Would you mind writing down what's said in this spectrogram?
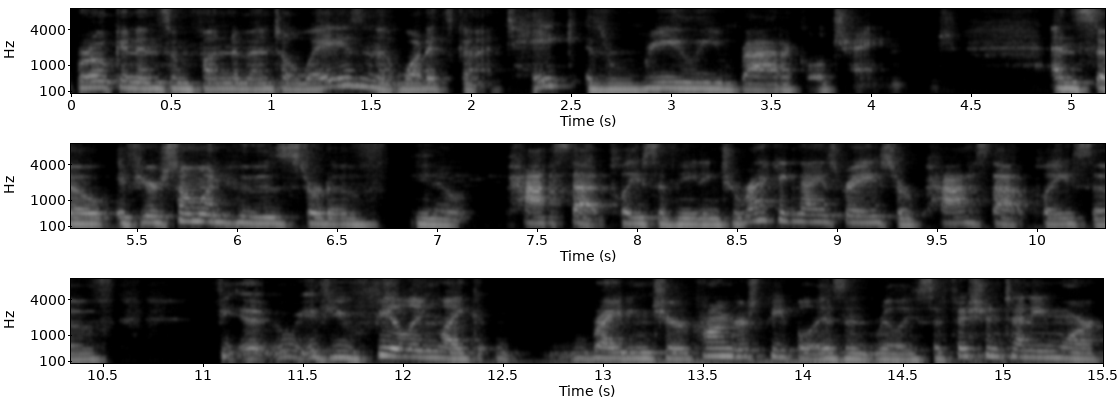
broken in some fundamental ways and that what it's going to take is really radical change. And so if you're someone who's sort of you know past that place of needing to recognize race or past that place of uh, if you feeling like writing to your congress people isn't really sufficient anymore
